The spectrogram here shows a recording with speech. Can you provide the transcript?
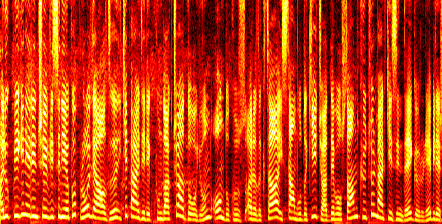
Haluk Bilginer'in çevresini yapıp rolde aldığı iki perdeli Kundakçı adlı oyun 19 Aralık'ta İstanbul'daki Caddebostan Kültür Merkezi'nde görülebilir.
